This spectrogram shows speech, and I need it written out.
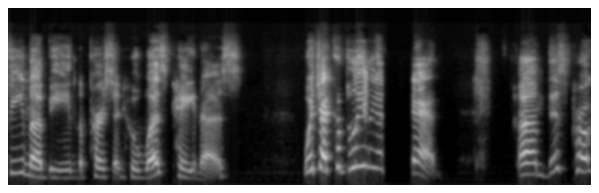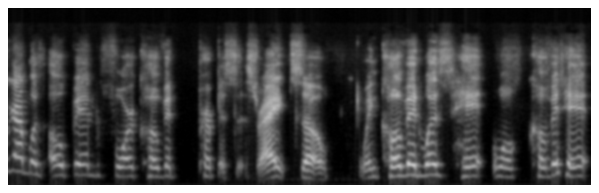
FEMA being the person who was paying us, which I completely understand. Um, this program was open for COVID purposes, right? So when COVID was hit, well, COVID hit,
